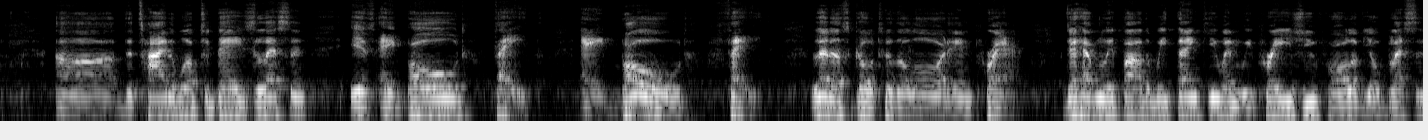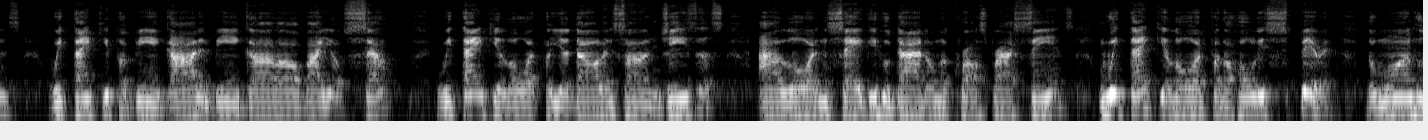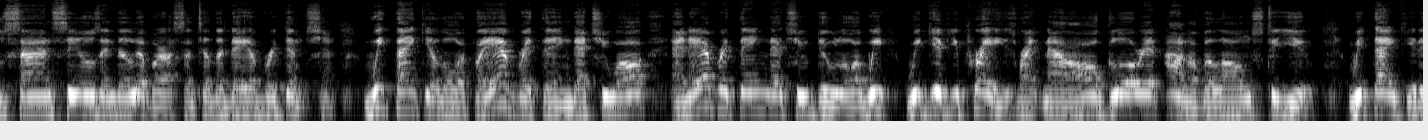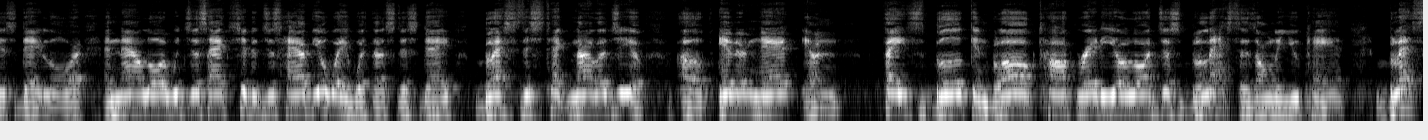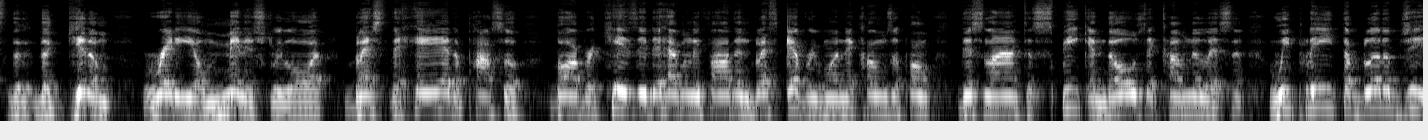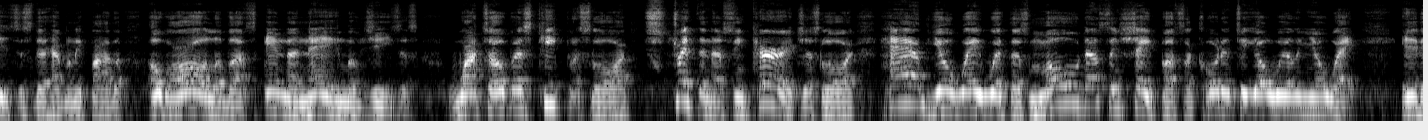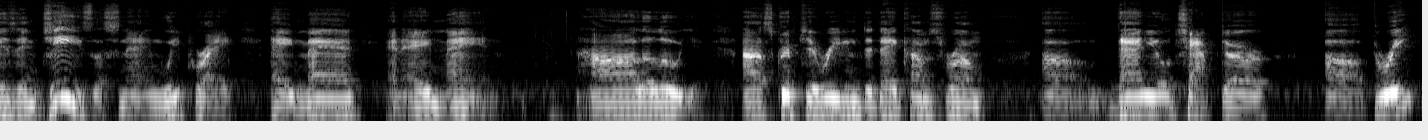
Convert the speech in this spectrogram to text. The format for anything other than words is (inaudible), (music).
Uh, the title of today's lesson is A Bold Faith. A Bold Faith. Let us go to the Lord in prayer. Dear Heavenly Father, we thank you and we praise you for all of your blessings. We thank you for being God and being God all by yourself. We thank you, Lord, for your darling son, Jesus, our Lord and Savior who died on the cross for our sins. We thank you, Lord, for the Holy Spirit, the one who signs, seals, and delivers us until the day of redemption. We thank you, Lord, for everything that you are and everything that you do, Lord. We, we give you praise right now. All glory and honor belongs to you. We thank you this day, Lord. And now, Lord, we just ask you to just have your way with us this day. Bless this technology of, of internet and Facebook and Blog Talk Radio, Lord, just bless as only you can. Bless the, the Get 'em Radio Ministry, Lord. Bless the head, Apostle Barbara Kizzy, the Heavenly Father, and bless everyone that comes upon this line to speak and those that come to listen. We plead the blood of Jesus, the Heavenly Father, over all of us in the name of Jesus. Watch over us, keep us, Lord. Strengthen us, encourage us, Lord. Have your way with us. Mold us and shape us according to your will and your way. It is in Jesus' name we pray. Amen and amen. Hallelujah. Our scripture reading today comes from uh, Daniel chapter uh, 3.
